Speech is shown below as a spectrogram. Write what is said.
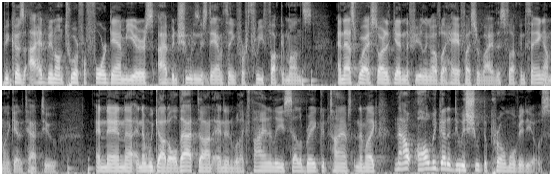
because I had been on tour for four damn years. I had been shooting this damn thing for three fucking months, and that's where I started getting the feeling of like, hey, if I survive this fucking thing, I'm gonna get a tattoo. And then uh, and then we got all that done, and then we're like, finally celebrate good times. And then we're like, now all we gotta do is shoot the promo videos.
